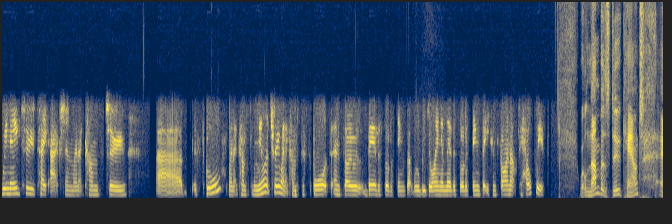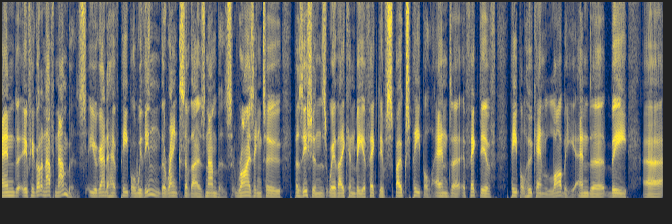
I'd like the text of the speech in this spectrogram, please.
we need to take action when it comes to uh, schools, when it comes to the military, when it comes to sports. And so they're the sort of things that we'll be doing, and they're the sort of things that you can sign up to help with. Well, numbers do count, and if you've got enough numbers, you're going to have people within the ranks of those numbers rising to positions where they can be effective spokespeople and uh, effective people who can lobby and uh, be uh,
